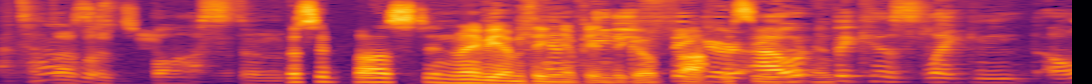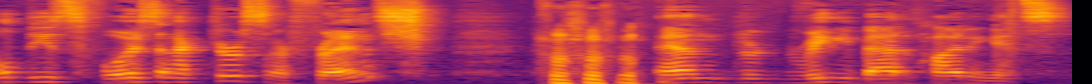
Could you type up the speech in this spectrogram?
I thought That's it was a- Boston. Was it Boston? Maybe I'm thinking of Can't Indigo figure Prophecy. out and- because like all these voice actors are French, and they're really bad at hiding it.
